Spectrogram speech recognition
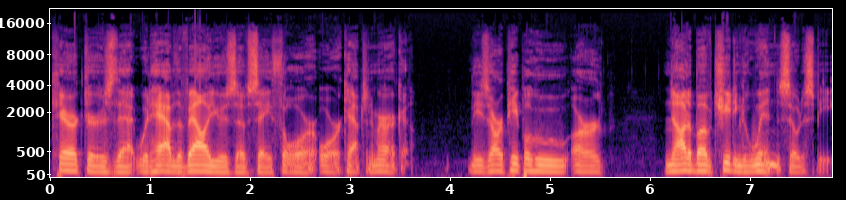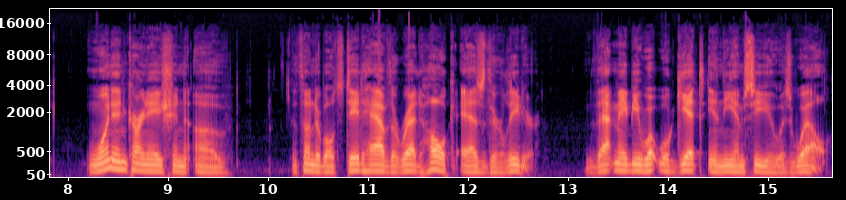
characters that would have the values of, say, Thor or Captain America. These are people who are not above cheating to win, so to speak. One incarnation of the Thunderbolts did have the Red Hulk as their leader. That may be what we'll get in the MCU as well,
